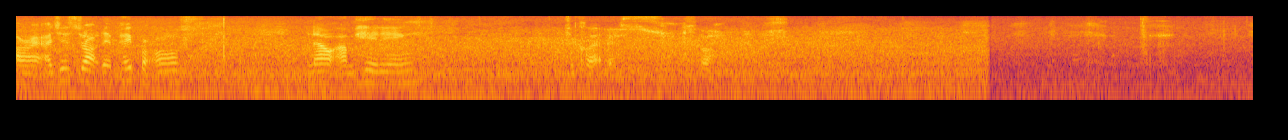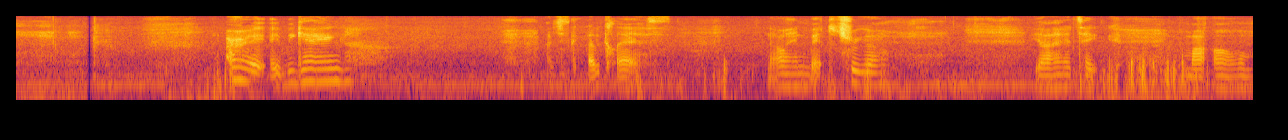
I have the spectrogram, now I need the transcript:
Alright, I just dropped that paper off. Now I'm heading to class. So. Alright, AB gang. I just got out of class. Now I'm heading back to Trio. Y'all had to take my um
